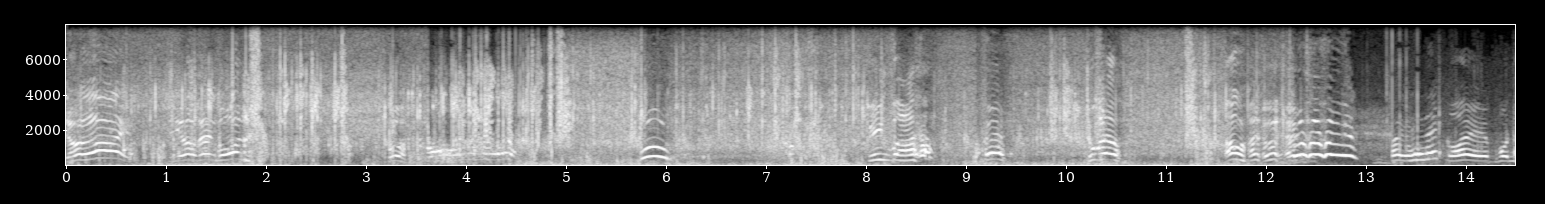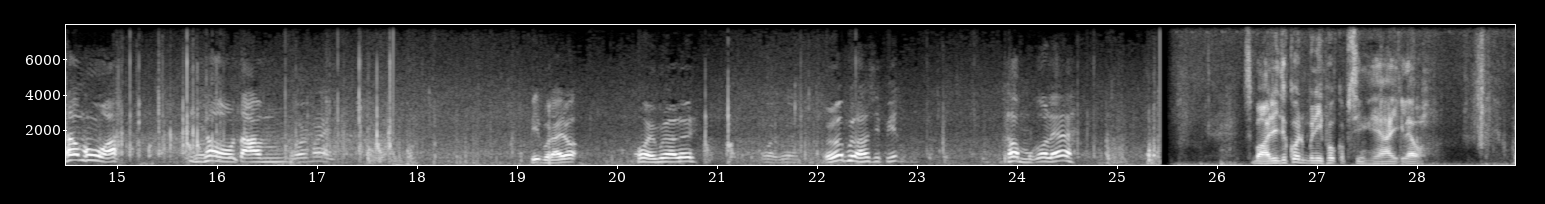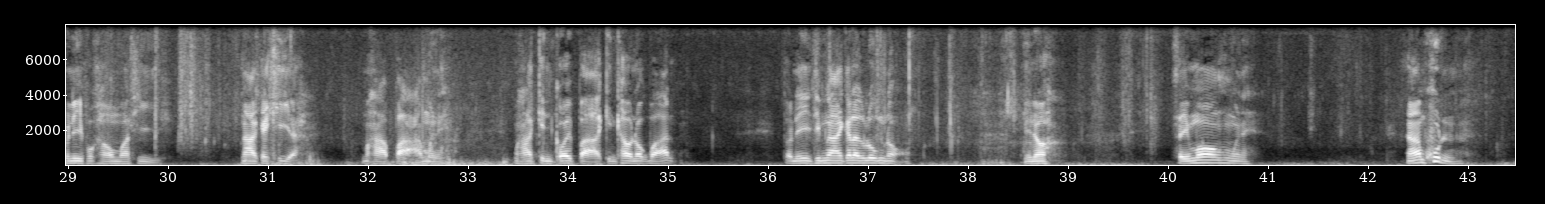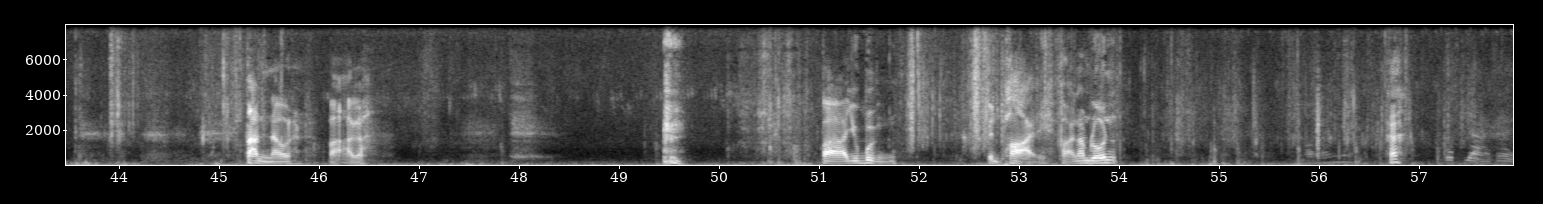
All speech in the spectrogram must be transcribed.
พี่น้องเอ้ยพี่น้องข้างบนโอ้โหวู้ปิ้งปลาเฮ้ยทุกแล้วเอ้าเฮ้ยให้ได้ก้อยผลทำหัวกินข้าวตามก้อยไม่ปิดบ่ได้แล้วห้อยเมื่อเลยห้อยเมื่อเออเพื่อเขาสิปิดค่ำก็แล้วสบายดีทุกคนวันนี้พบกับสิ่งที่ยอีกแล้ว วันนี้พวกเขามาที่นาไก่เขียมาหาป่าเมื่อนี้มาหากินก้อยป่ากินข้าวนอกบ้าน ตอนนี้ทีมงานกำลังลงหนองนี่เนาะใส่มองเมื่อนี้น้ำขุ่นตันเอาป่ากะป่าอยู่บึงเป็นผายผายน้ำล้น กบยางใช่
